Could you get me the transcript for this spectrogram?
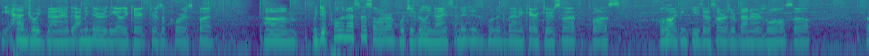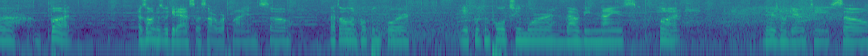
The android banner. I mean, there are the other characters, of course, but... Um, we did pull an SSR, which is really nice, and it is one of the banner characters, so that's a plus. Although I think these SRs are banner as well, so... Uh, but as long as we get SSR, we're fine. So that's all I'm hoping for. If we can pull two more, that would be nice, but there's no guarantee. So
